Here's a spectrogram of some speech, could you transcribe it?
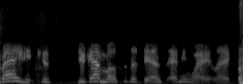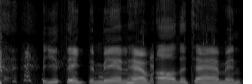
Right, because you get most of the dance anyway. Like, you think the men have all the time and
